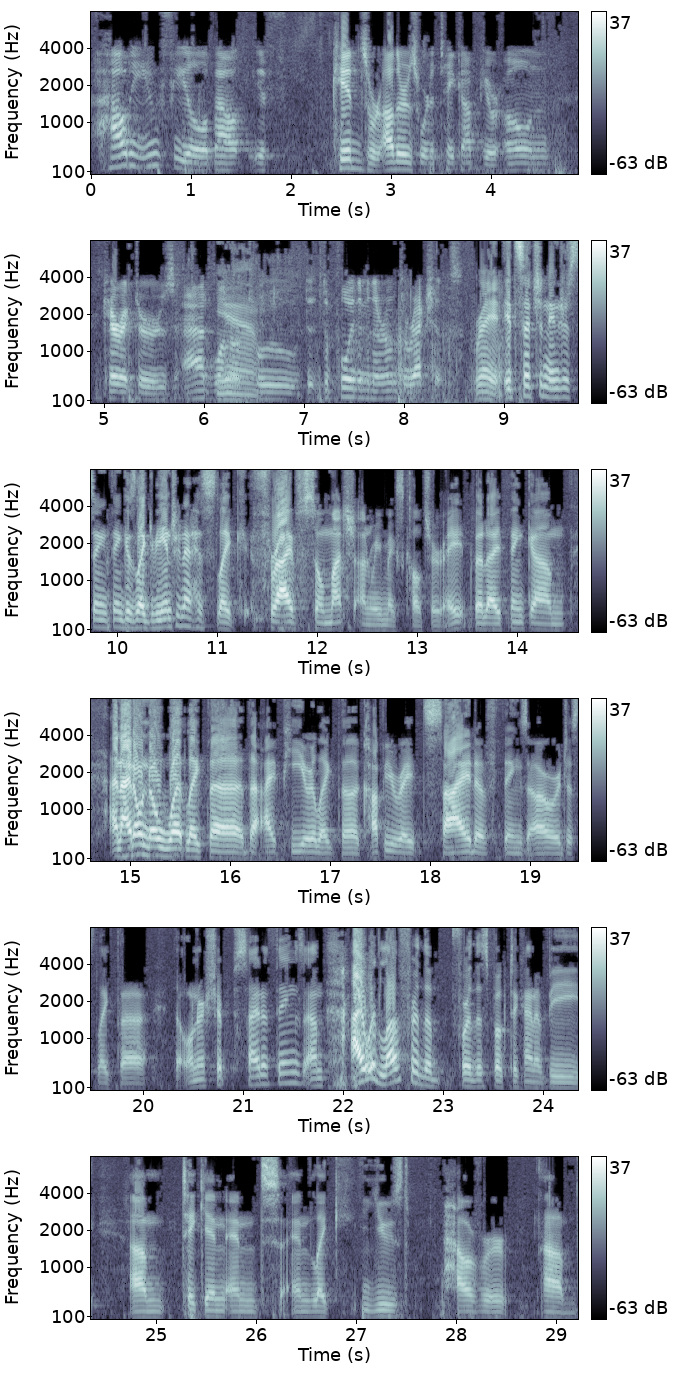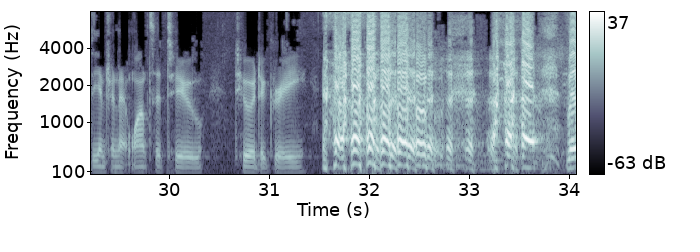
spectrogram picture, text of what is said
how do you feel about if kids or others were to take up your own characters, add one Yeah. or two, d- deploy them in their own directions? Right. It's such an interesting thing because like the internet has like thrived so much on remix culture, right? But I think, um, and I don't know what like the the IP or like the copyright side of things are, or just like the the ownership side of things. Um, I would love for the for this book to kind of be um, taken and and like used however um, the internet wants it to to a degree. but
